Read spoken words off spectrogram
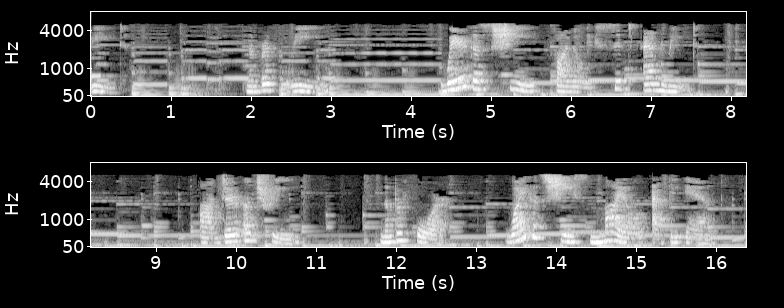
read. Number three. Where does she finally sit and read? Under a tree. Number four. Why does she smile at the end?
